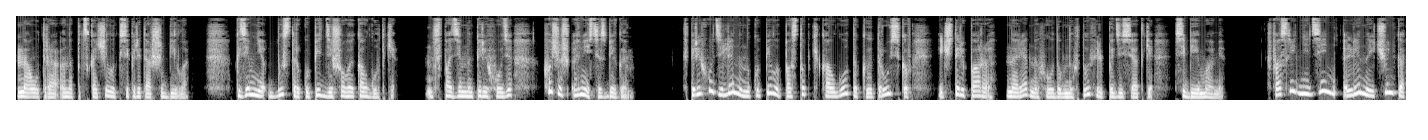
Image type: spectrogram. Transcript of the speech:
На утро она подскочила к секретарше Билла. Где мне быстро купить дешевые колготки? В подземном переходе. Хочешь, вместе сбегаем?» В переходе Лена накупила по стопке колготок и трусиков и четыре пары нарядных и удобных туфель по десятке себе и маме. В последний день Лена и Чунька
